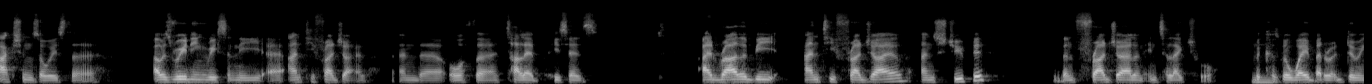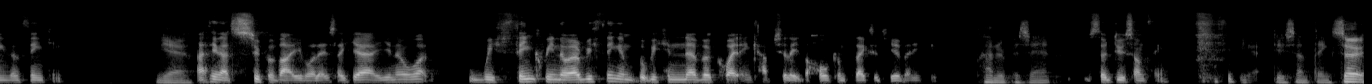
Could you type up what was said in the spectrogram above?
action's always the I was reading recently uh, Anti-Fragile, and the author Taleb he says, "I'd rather be anti-fragile and stupid than fragile and intellectual mm. because we're way better at doing than thinking." Yeah, I think that's super valuable. It's like, yeah, you know what? We think we know everything, and but we can never quite encapsulate the whole complexity of anything. Hundred percent. So do something. yeah, do something. So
